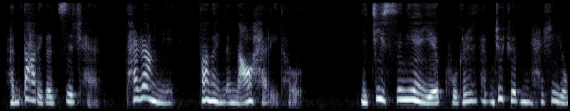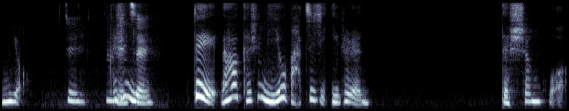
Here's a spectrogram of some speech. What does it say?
很大的一个资产，它让你放在你的脑海里头，你既思念也苦，可是它你就觉得你还是拥有。对，可是你，对，然后可是你又把自己一个人的生活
